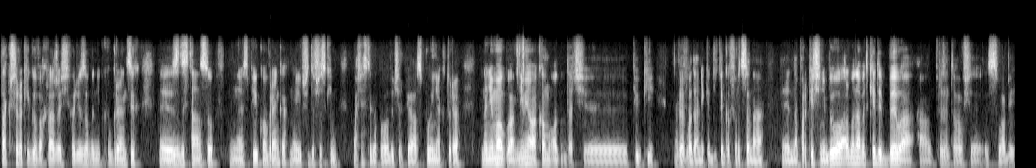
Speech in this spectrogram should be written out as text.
tak szerokiego wachlarza, jeśli chodzi o zawodników grających e, z dystansu e, z piłką w rękach, no i przede wszystkim właśnie z tego powodu cierpiała spójnia, która no nie mogła, nie miała komu oddać e, piłki we władanie, kiedy tego Forcena na parkiecie nie było, albo nawet kiedy była, a prezentował się słabiej.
